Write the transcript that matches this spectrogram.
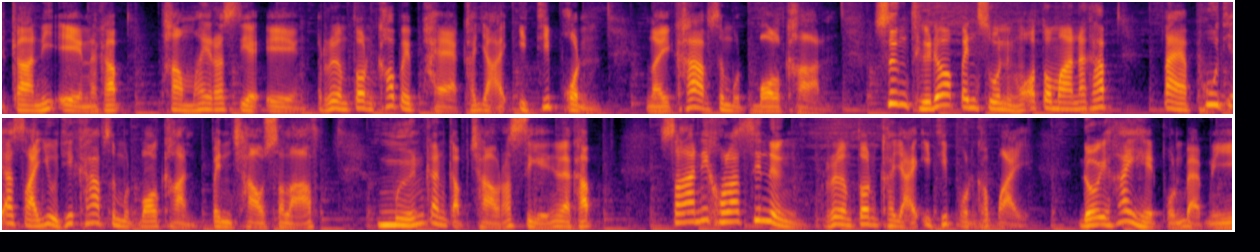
ตุการณ์นี้เองนะครับทำให้รัสเซียเองเริ่มต้นเข้าไปแผ่ขยายอิทธิพล ในคาบสมุทรบอลข่าน ซึ่งถือได้ว่าเป็นส่วนหนึ่งของออตโตมันนะครับแต่ผู้ที่อาศัยอยู่ที่คาบสมุทรบอลข่านเป็นชาวสลาฟ เหมือนกันกับชาวรัสเซียนี่แหละครับซาร์นิโคลัสที่ 1 เริ่มต้นขยายอิทธิพลเข้าไป โดยให้เหตุผลแบบนี้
